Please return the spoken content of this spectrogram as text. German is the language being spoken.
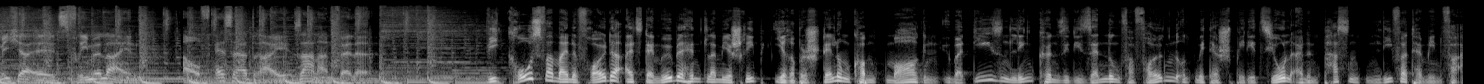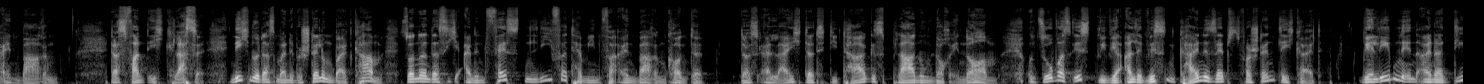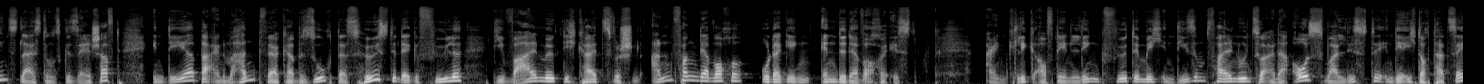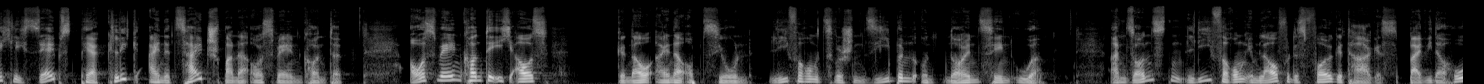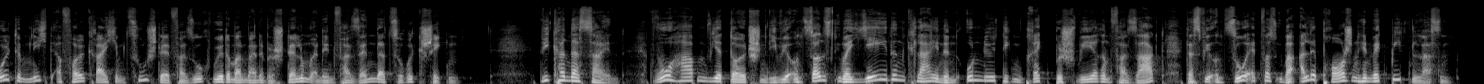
Michaels Friemelein auf SR3 Saarlandwelle. Wie groß war meine Freude, als der Möbelhändler mir schrieb, Ihre Bestellung kommt morgen. Über diesen Link können Sie die Sendung verfolgen und mit der Spedition einen passenden Liefertermin vereinbaren. Das fand ich klasse. Nicht nur, dass meine Bestellung bald kam, sondern dass ich einen festen Liefertermin vereinbaren konnte. Das erleichtert die Tagesplanung doch enorm. Und sowas ist, wie wir alle wissen, keine Selbstverständlichkeit. Wir leben in einer Dienstleistungsgesellschaft, in der bei einem Handwerkerbesuch das höchste der Gefühle die Wahlmöglichkeit zwischen Anfang der Woche oder gegen Ende der Woche ist. Ein Klick auf den Link führte mich in diesem Fall nun zu einer Auswahlliste, in der ich doch tatsächlich selbst per Klick eine Zeitspanne auswählen konnte. Auswählen konnte ich aus genau einer Option Lieferung zwischen 7 und 19 Uhr. Ansonsten Lieferung im Laufe des Folgetages. Bei wiederholtem nicht erfolgreichem Zustellversuch würde man meine Bestellung an den Versender zurückschicken. Wie kann das sein? Wo haben wir Deutschen, die wir uns sonst über jeden kleinen, unnötigen Dreck beschweren, versagt, dass wir uns so etwas über alle Branchen hinweg bieten lassen?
